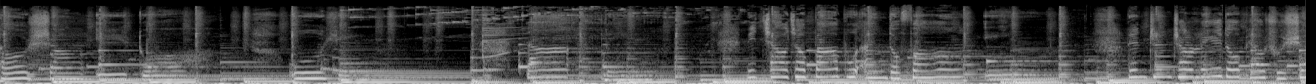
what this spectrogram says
头上一朵乌云。大林，你悄悄把不安都封，连争吵里都飘出旋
